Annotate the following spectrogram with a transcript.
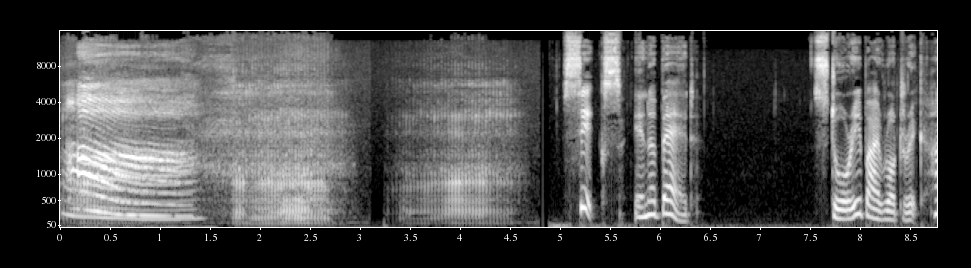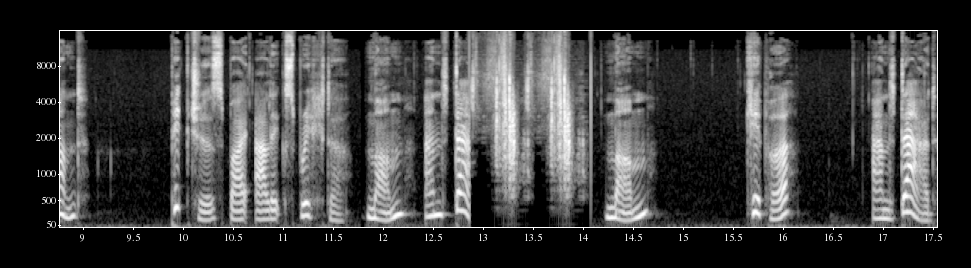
Ah. Six in a bed. Story by Roderick Hunt. Pictures by Alex Brychta. Mum and Dad. Mum, Kipper, and Dad.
